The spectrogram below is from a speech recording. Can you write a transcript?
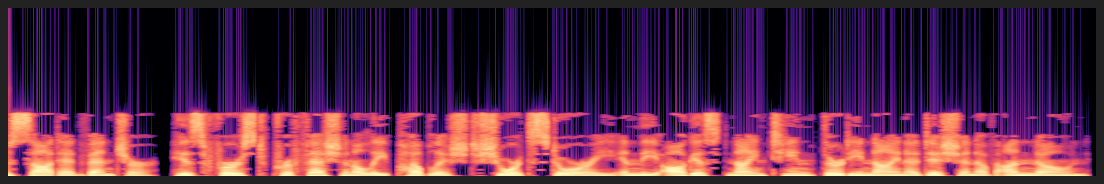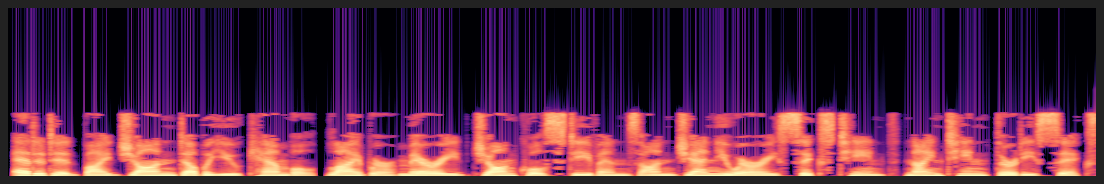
Sought Adventure, his first professionally published short story in the August 1939 edition of Unknown, edited by John W. Campbell. Leiber married Jonquil Stevens on January 16, 1936,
